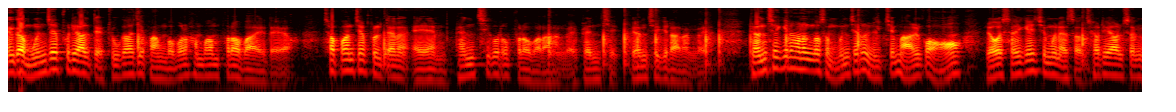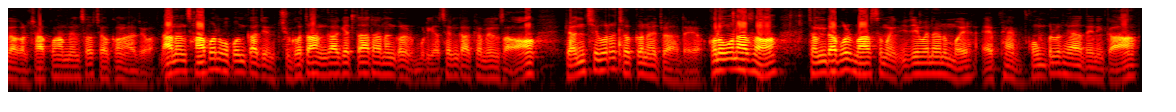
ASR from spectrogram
그러니까 문제풀이 할 때 두 가지 방법을 한번 풀어봐야 돼요. 첫 번째 풀 때는 AM, 변칙으로 풀어보라는 거예요. 변칙, 변칙이라는 거예요. 변칙이라는 것은 문제를 읽지 말고 요세개 지문에서 처리할 생각을 자꾸 하면서 접근하죠. 나는 4번, 5번까지는 죽어도 안 가겠다라는 걸 우리가 생각하면서 변칙으로 접근해줘야 돼요. 그러고 나서 정답을 맞으면 이제부터는 뭐예요? FM, 공부를 해야 되니까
